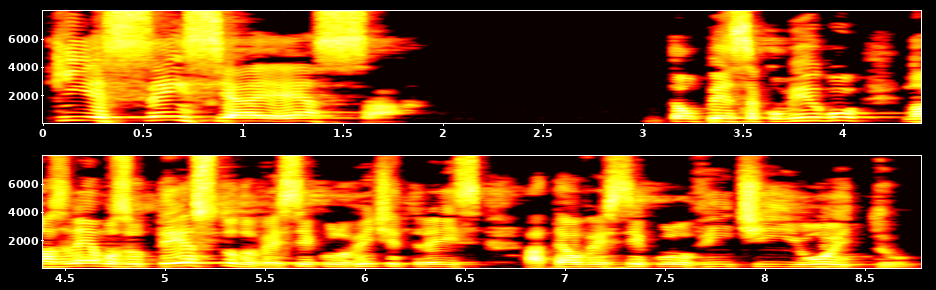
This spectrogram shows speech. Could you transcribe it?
Que essência é essa? Então pensa comigo, nós lemos o texto do versículo 23 até o versículo 28.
